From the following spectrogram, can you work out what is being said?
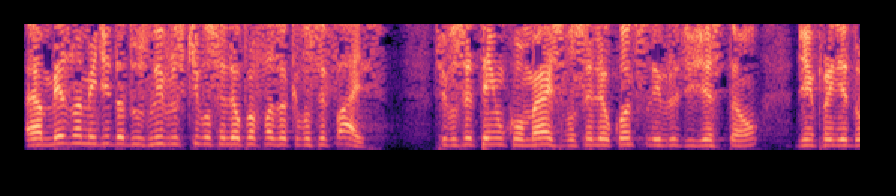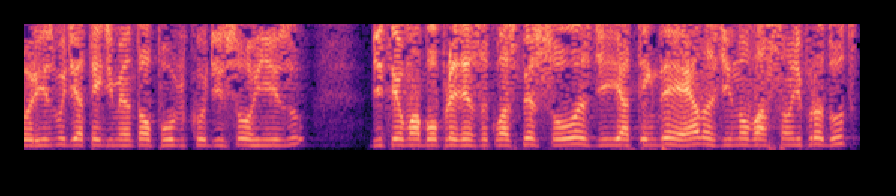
é a mesma medida dos livros que você leu para fazer o que você faz. Se você tem um comércio, você leu quantos livros de gestão, de empreendedorismo, de atendimento ao público, de sorriso, de ter uma boa presença com as pessoas, de atender elas, de inovação de produto.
